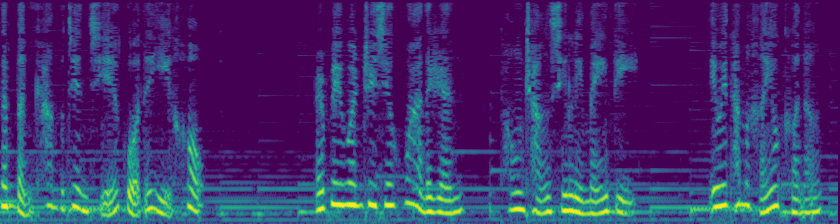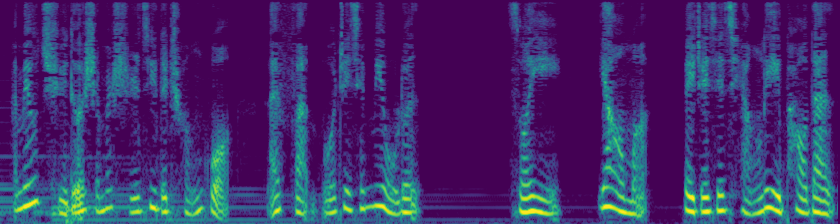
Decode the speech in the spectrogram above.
根本看不见结果的以后。”而被问这些话的人，通常心里没底。因为他们很有可能还没有取得什么实际的成果来反驳这些谬论，所以要么被这些强力炮弹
